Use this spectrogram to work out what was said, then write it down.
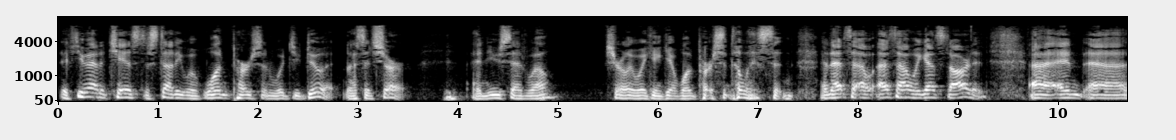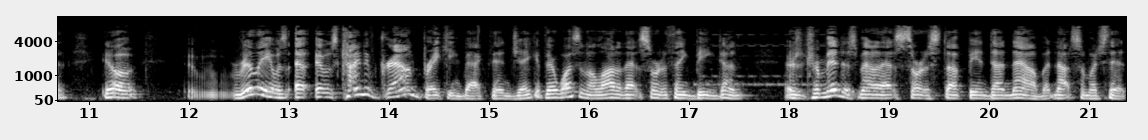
if you had a chance to study with one person, would you do it? And I said, sure. And you said, well, surely we can get one person to listen. And that's how, that's how we got started. Uh, and, uh, you know, really it was, it was kind of groundbreaking back then, Jacob. There wasn't a lot of that sort of thing being done there's a tremendous amount of that sort of stuff being done now, but not so much then.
